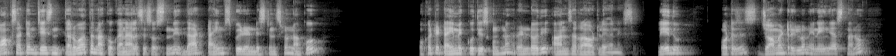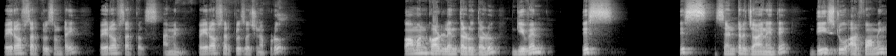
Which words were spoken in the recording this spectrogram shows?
మాక్స్ అటెంప్ట్ చేసిన తర్వాత నాకు ఒక అనాలిసిస్ వస్తుంది. దాట్ టైం స్పీడ్ అండ్ డిస్టెన్స్లో నాకు ఒకటి టైం ఎక్కువ తీసుకుంటున్నా రెండోది ఆన్సర్ రావట్లేదు అనేసి. లేదు వాట్ ఇస్ ఇస్ జామెట్రీలో నేను ఏం చేస్తున్నాను? పేర్ ఆఫ్ సర్కిల్స్ ఉంటాయి. Pair of circles I mean pair of circles వచ్చినప్పుడు కామన్ కార్డ్ లెంత్ అడుగుతాడు. Given this this centre join అయితే these two are forming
